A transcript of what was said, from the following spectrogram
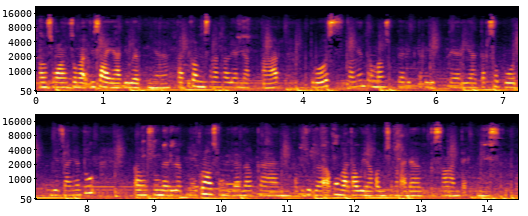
langsung langsung nggak bisa ya di webnya tapi kalau misalkan kalian daftar terus kalian termasuk dari kriteria tersebut biasanya tuh langsung dari webnya itu langsung digagalkan tapi juga aku nggak tahu ya kalau misalkan ada kesalahan teknis gitu.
